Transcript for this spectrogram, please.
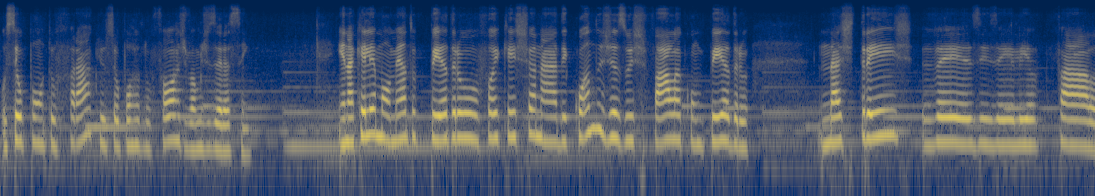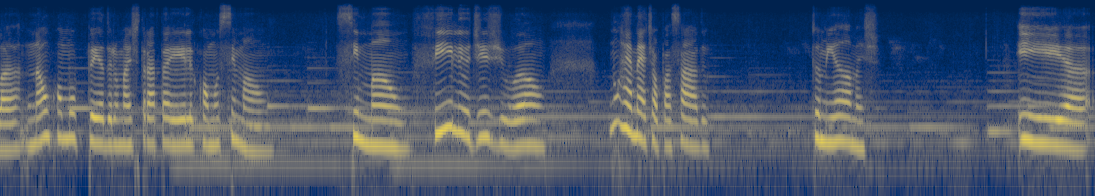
o seu ponto fraco e o seu ponto forte, vamos dizer assim. E naquele momento Pedro foi questionado. E quando Jesus fala com Pedro, nas três vezes ele fala, não como Pedro, mas trata ele como Simão. Simão, filho de João, não remete ao passado? Tu me amas? E uh,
